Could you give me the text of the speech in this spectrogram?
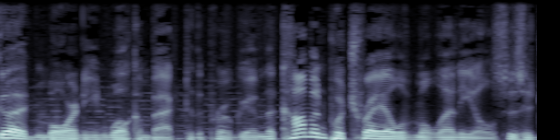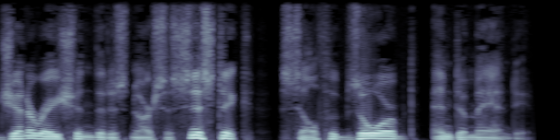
Good morning. Welcome back to the program. The common portrayal of millennials is a generation that is narcissistic, self absorbed, and demanding.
